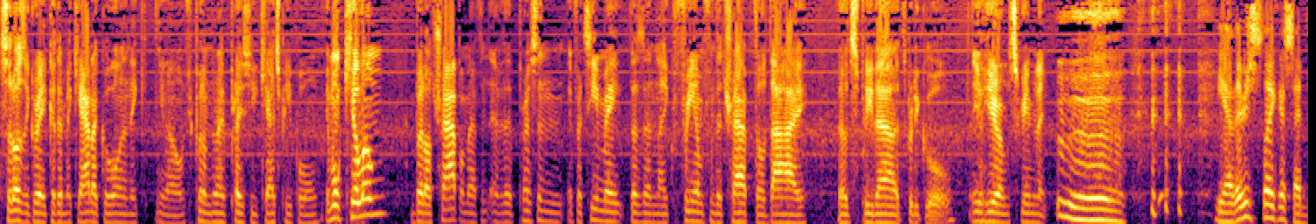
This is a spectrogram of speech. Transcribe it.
so those are great because they're mechanical and they, you know, if you put them in the right place, you catch people. It won't kill them, but it'll trap them. If, if the person, if a teammate doesn't like free them from the trap, they'll die. They'll bleed out. It's pretty cool. you'll hear them screaming like. Yeah, there's like I said,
